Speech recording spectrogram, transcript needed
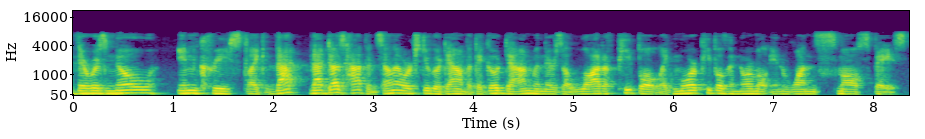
there was no increased like that. That does happen. Cell networks do go down, but they go down when there's a lot of people, like more people than normal, in one small space,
